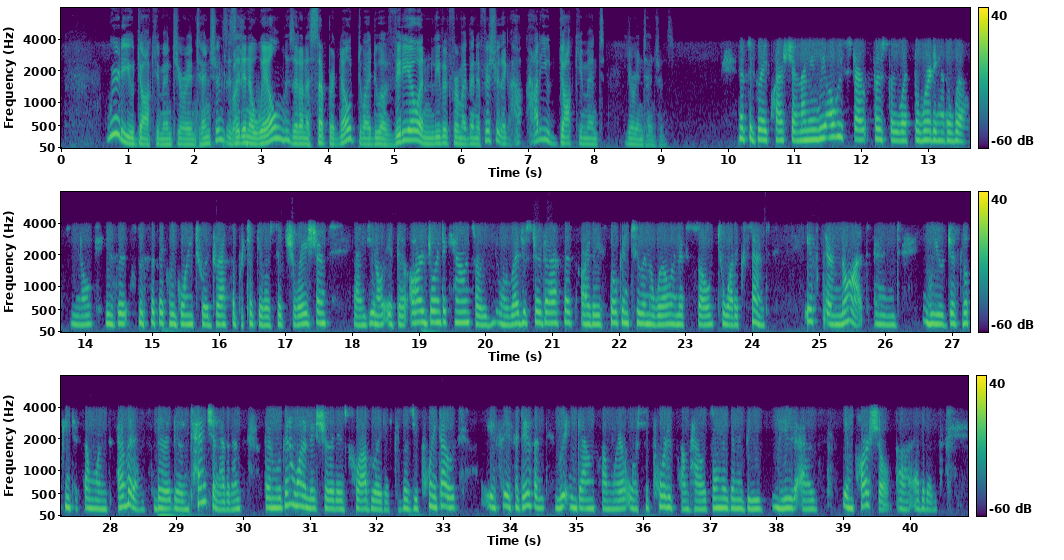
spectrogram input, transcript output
Where do you document your intentions? Is it in a will? Is it on a separate note? Do I do a video and leave it for my beneficiary? Like, how, how do you document your intentions? That's a great question. I mean, we always start firstly with the wording of the will. You know, is it specifically going to address a particular situation? And, you know, if there are joint accounts or, or registered assets, are they spoken to in the will? And if so, to what extent? If they're not, and we're just looking to someone's evidence, their, their intention evidence, then we're going to want to make sure it is corroborated. Because as you point out, if, if it isn't written down somewhere or supported somehow, it's only going to be viewed as impartial uh, evidence.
